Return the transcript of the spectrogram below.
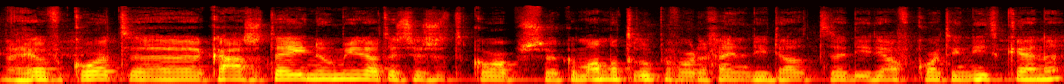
Nou, heel kort, uh, eh, KZT noem je, dat is dus het Korps uh, Commandotroepen voor degenen die, dat, die de afkorting niet kennen.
